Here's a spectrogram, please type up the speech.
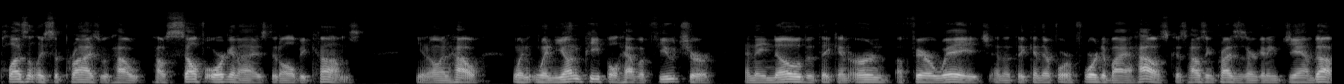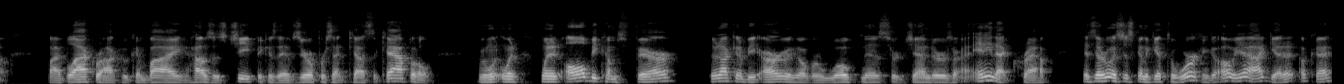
pleasantly surprised with how how self organized it all becomes, you know, and how when when young people have a future and they know that they can earn a fair wage and that they can therefore afford to buy a house because housing prices are getting jammed up by BlackRock, who can buy houses cheap because they have zero percent cost of capital. When, when when it all becomes fair, they're not going to be arguing over wokeness or genders or any of that crap. It's everyone's just going to get to work and go, oh yeah, I get it. Okay,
